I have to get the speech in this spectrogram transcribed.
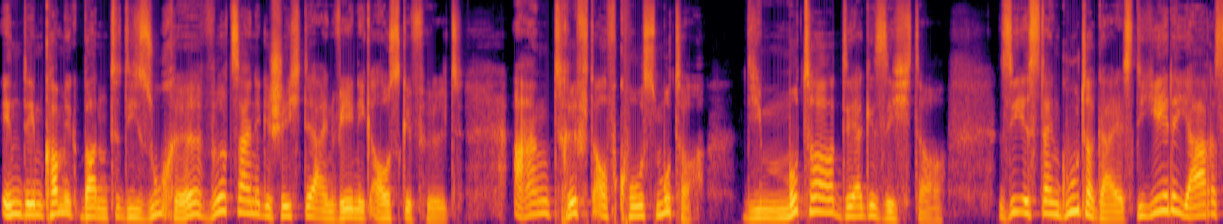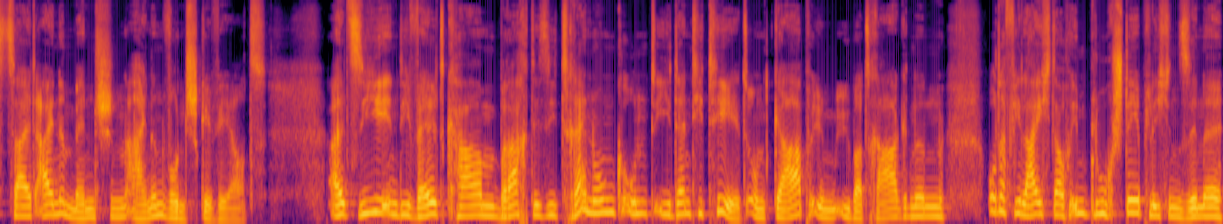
In dem Comicband Die Suche wird seine Geschichte ein wenig ausgefüllt. Aang trifft auf Kos Mutter, die Mutter der Gesichter. Sie ist ein guter Geist, die jede Jahreszeit einem Menschen einen Wunsch gewährt. Als sie in die Welt kam, brachte sie Trennung und Identität und gab im übertragenen oder vielleicht auch im buchstäblichen Sinne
